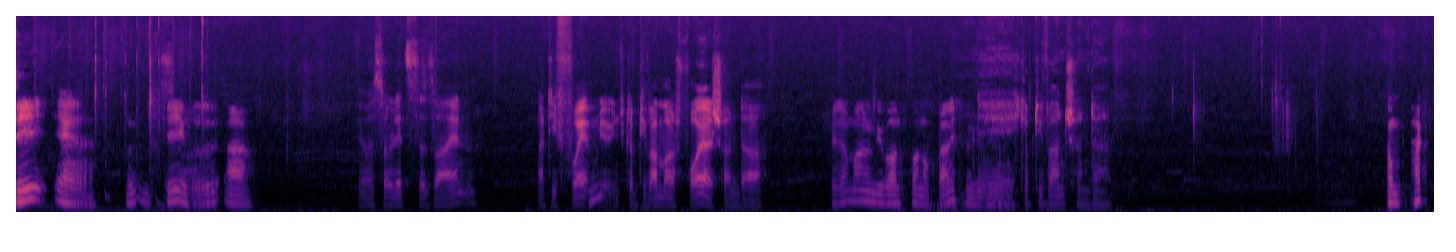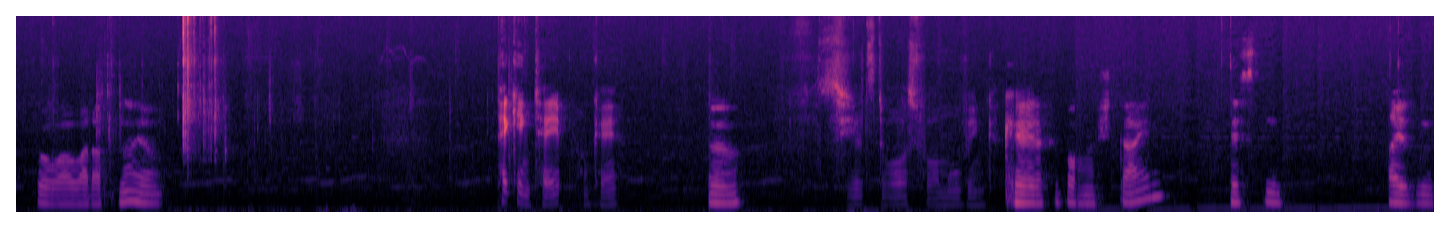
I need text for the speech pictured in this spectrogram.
DR. DRA. Ja, was soll jetzt da sein? Ach, die Frame. Ich glaube, die waren mal vorher schon da. Ich bin der Meinung, die waren vorher noch gar nicht mehr Nee, gewesen. ich glaube, die waren schon da. Kompakt war das, ne? Ja. Packing Tape. Okay. ja. Seals Doors for Moving. Okay, dafür brauchen wir Stein, Pisten, Eisen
